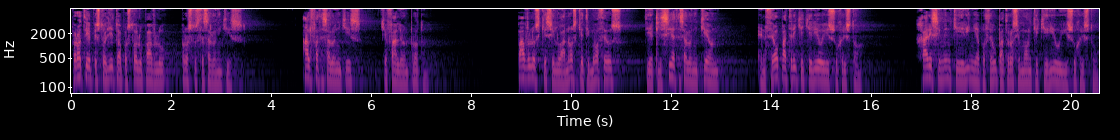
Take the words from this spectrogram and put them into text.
Πρώτη επιστολή του Αποστόλου Παύλου προς τους Θεσσαλονικείς. Α Θεσσαλονικής, κεφάλαιον πρώτον. Παύλος και Σιλουανός και Τιμόθεος, τη Εκκλησία Θεσσαλονικαίων, εν Θεό Πατρί και Κυρίου Ιησού Χριστό. Χάρη ημίν και ειρήνη από Θεού Πατρός ημών και Κυρίου Ιησού Χριστού.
